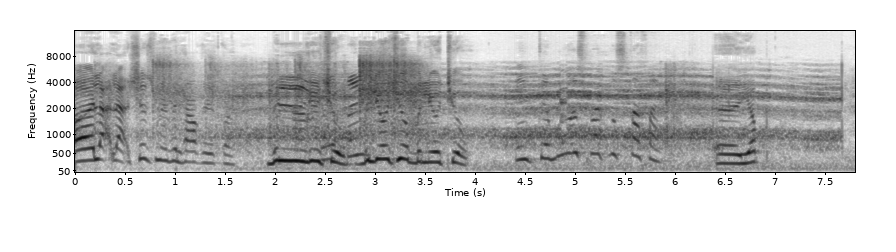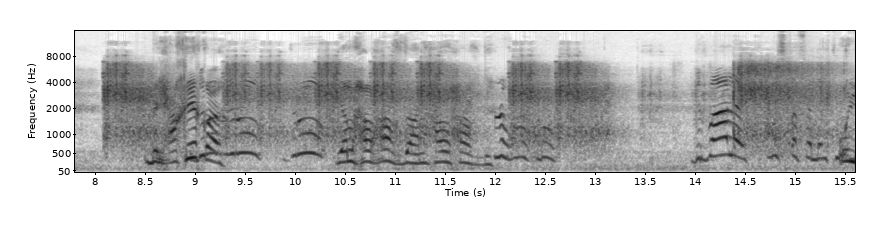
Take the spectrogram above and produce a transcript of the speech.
آه لا لا شو اسمي بالحقيقة؟ باليوتيوب باليوتيوب باليوتيوب. أنت مو اسمك مصطفى. آه يب. بالحقيقة. دروب دروب. يلا حاول حافظه أنا حاول حافظه. روح روح روح. دير بالك مصطفى لا يكون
